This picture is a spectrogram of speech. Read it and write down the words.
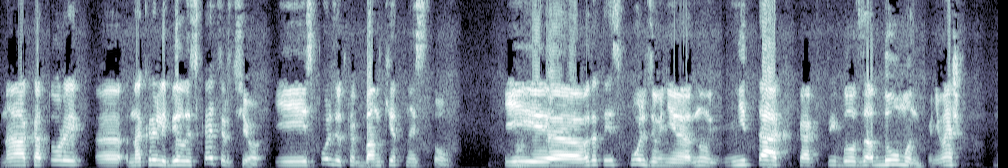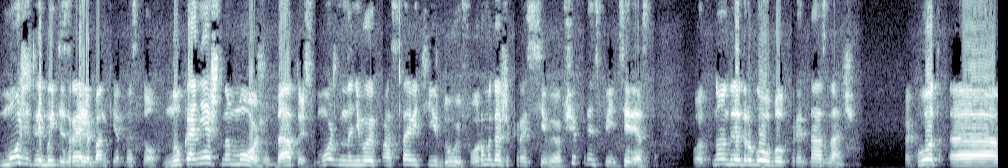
на который э, накрыли белой скатертью и используют как банкетный стол. И э, вот это использование, ну, не так, как ты был задуман, понимаешь, может ли быть Израиля банкетный стол? Ну, конечно, может, да, то есть можно на него и поставить еду, и формы даже красивые. Вообще, в принципе, интересно. Вот, но он для другого был предназначен. Так вот, э,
